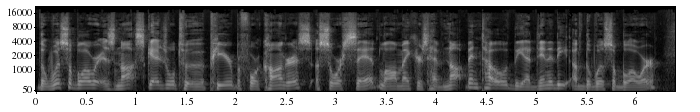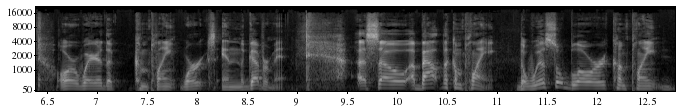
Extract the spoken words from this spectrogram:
The whistleblower is not scheduled to appear before Congress, a source said. Lawmakers have not been told the identity of the whistleblower or where the complaint works in the government. Uh, so, about the complaint the whistleblower complaint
